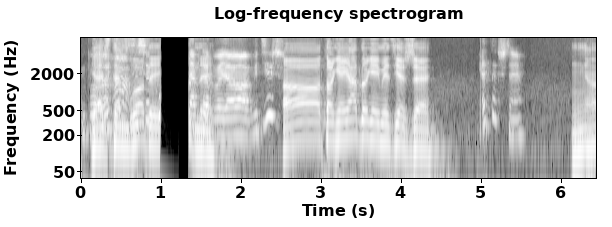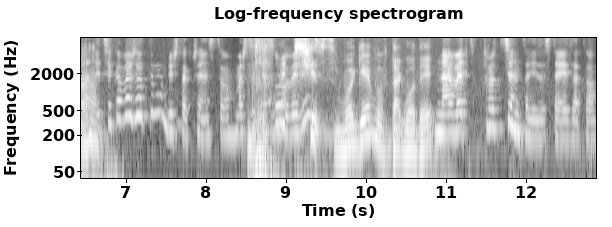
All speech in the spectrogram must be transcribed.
Bo Ja jestem ojciec młody się widzisz? O, to nie ja do Niemiec jeżdżę. Ja też nie. No. Ale ciekawe, że o tym mówisz tak często. Masz coś na sobie powiedzieć? Jest Błogiewów tak młody. Nawet procenta nie dostaje za to.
